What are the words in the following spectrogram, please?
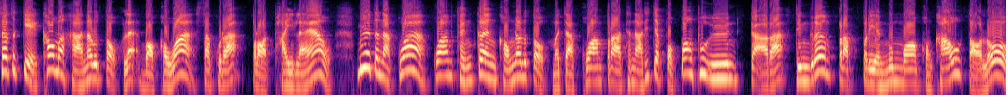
ซาสเกะเข้ามาหานารุโตะและบอกเขาว่าซากุระปลอดภัยแล้ว เมื่อตระหนักว่าความแข็งแกร่งของนารุโตะมาจากความปรารถนาที่จะปกป้องผู้อื่นกาอาระจึงเริ่มปรับเปลี่ยนมุมมองของเขาต่อโลก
